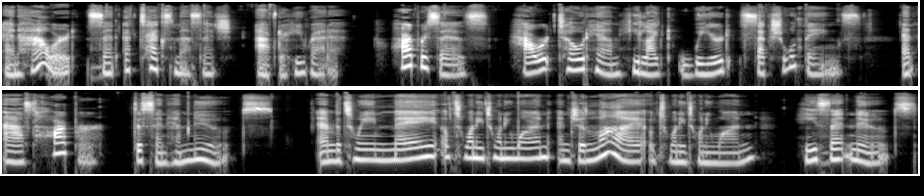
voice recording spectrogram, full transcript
and Howard sent a text message after he read it. Harper says Howard told him he liked weird sexual things and asked Harper to send him nudes. And between May of 2021 and July of 2021, he sent nudes,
